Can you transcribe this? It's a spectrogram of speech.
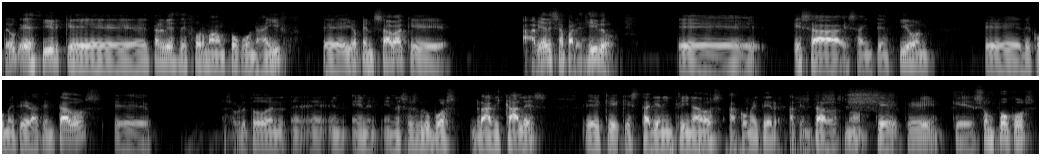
tengo que decir que tal vez de forma un poco naif, eh, yo pensaba que había desaparecido eh, esa, intención eh, de cometer atentados. sobre todo en, esos grupos radicales que, estarían inclinados a cometer atentados, ¿no? Que son pocos,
